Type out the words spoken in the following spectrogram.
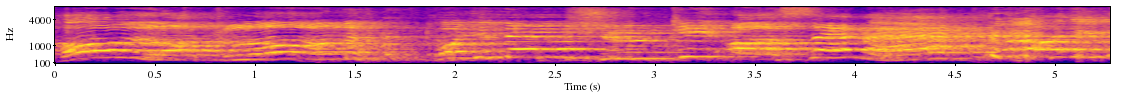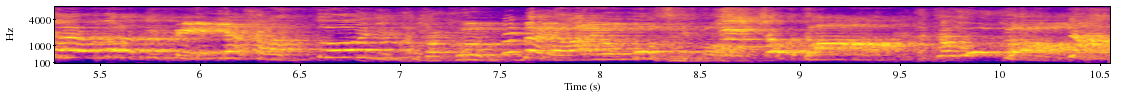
Hallatlan, hogy nem sül ki a szeme! Az itt olyan valaki férjes asszony! Hát akkor bejárjon moziba! Micsoda? Hát a huga! De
